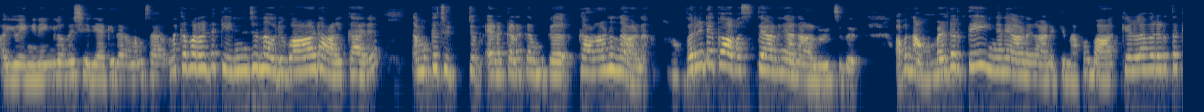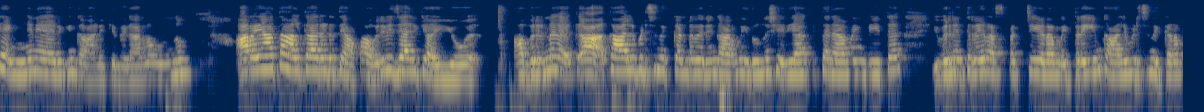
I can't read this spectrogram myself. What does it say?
അയ്യോ എങ്ങനെയെങ്കിലും ഒന്ന് ശരിയാക്കി തരണം സാർ എന്നൊക്കെ പറഞ്ഞിട്ട് കെഞ്ചുന്ന ഒരുപാട് ആൾക്കാർ നമുക്ക് ചുറ്റും ഇടക്കിടക്ക് നമുക്ക് കാണുന്നതാണ്. അവരുടെയൊക്കെ അവസ്ഥയാണ് ഞാൻ ആലോചിച്ചത്. അപ്പൊ നമ്മളുടെ അടുത്തേ ഇങ്ങനെയാണ് കാണിക്കുന്നത്. അപ്പൊ ബാക്കിയുള്ളവരുടെ അടുത്തൊക്കെ എങ്ങനെയായിരിക്കും കാണിക്കുന്നത്? കാരണം ഒന്നും അറിയാത്ത ആൾക്കാരുടെ അടുത്ത് അപ്പൊ അവർ വിചാരിക്കും അയ്യോ അവരുടെ കാൽ പിടിച്ച് നിൽക്കേണ്ടി വരും കാരണം ഇതൊന്ന് ശരിയാക്കി തരാൻ വേണ്ടിയിട്ട് ഇവരിനെ ഇത്രയും റെസ്പെക്ട് ചെയ്യണം ഇത്രയും കാൽ പിടിച്ച് നിൽക്കണം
